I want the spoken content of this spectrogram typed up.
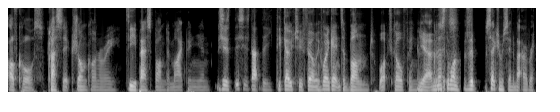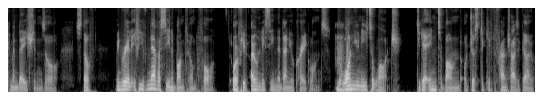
of course. Classic, Sean Connery. The best Bond, in my opinion. This is this is that the, the go to film. If you want to get into Bond, watch Goldfinger. Yeah, I mean 'cause that's the one. The section we're saying about our recommendations or stuff. I mean, really, if you've never seen a Bond film before, or if you've only seen the Daniel Craig ones, the Mm. one you need to watch to get into Bond or just to give the franchise a go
